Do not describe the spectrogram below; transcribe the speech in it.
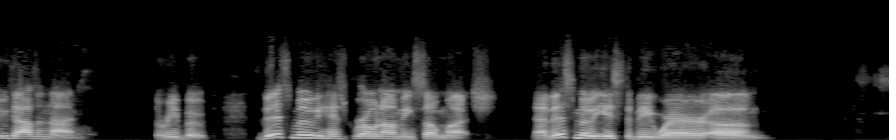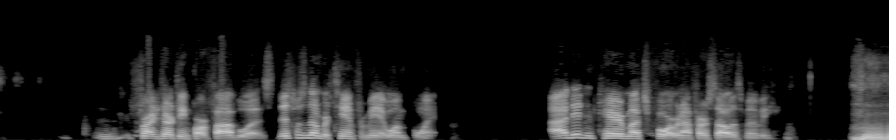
2009, the reboot. This movie has grown on me so much. Now, this movie used to be where um, Friday 13th Part 5 was. This was number 10 for me at one point. I didn't care much for it when I first saw this movie. Hmm.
